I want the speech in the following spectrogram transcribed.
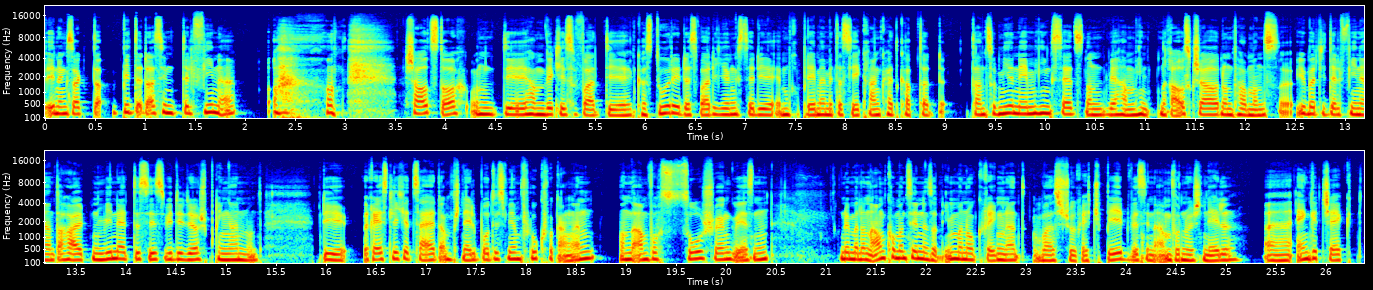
ihnen gesagt, bitte, da sind Delfine. Und schaut's doch. Und die haben wirklich sofort die Kasturi, das war die jüngste, die eben Probleme mit der Seekrankheit gehabt hat, dann zu mir neben hingesetzt und wir haben hinten rausgeschaut und haben uns äh, über die Delfine unterhalten, wie nett es ist, wie die da springen und die restliche Zeit am Schnellboot ist wie am Flug vergangen und einfach so schön gewesen. Und wenn wir dann angekommen sind, es hat immer noch geregnet, war es schon recht spät, wir sind einfach nur schnell äh, eingecheckt,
